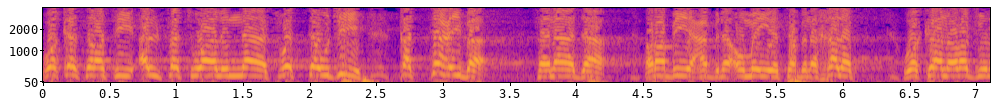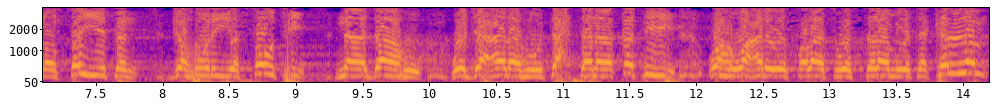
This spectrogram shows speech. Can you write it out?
وكثرة الفتوى للناس والتوجيه قد تعب فنادى ربيع بن أمية بن خلف وكان رجلا صيتا جهوري الصوت ناداه وجعله تحت ناقته وهو عليه الصلاة والسلام يتكلم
